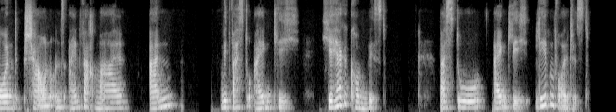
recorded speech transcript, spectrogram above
und schauen uns einfach mal an, mit was du eigentlich hierher gekommen bist, was du eigentlich leben wolltest.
